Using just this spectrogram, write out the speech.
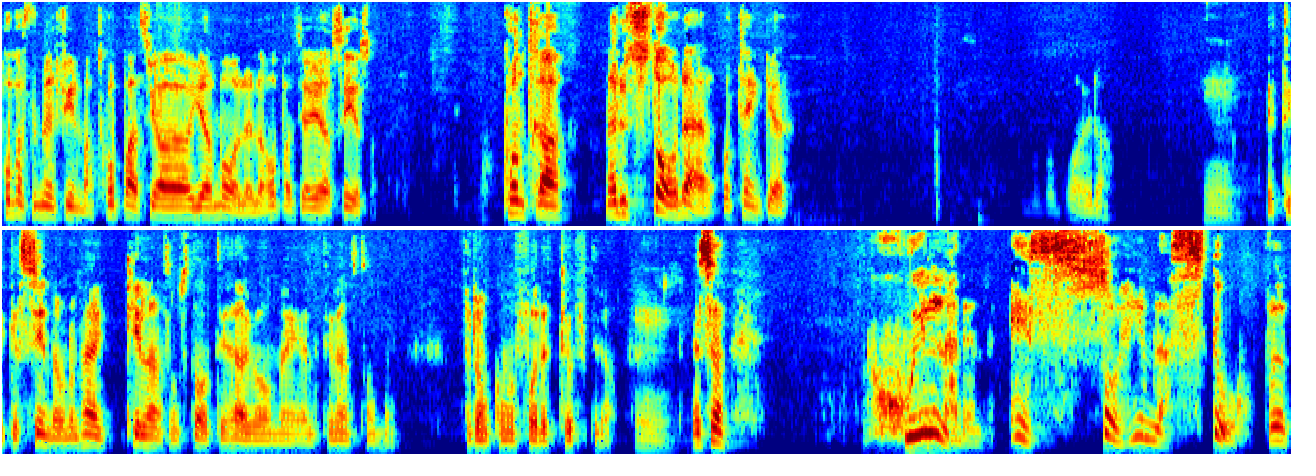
Hoppas det blir en fin match. Hoppas jag gör mål eller hoppas jag gör si och så. Kontra när du står där och tänker det var bra idag. Mm. Jag tycker synd om de här killarna som står till höger om mig eller till vänster om mig. För de kommer få det tufft idag. Mm. Alltså, skillnaden är så himla stor. För att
